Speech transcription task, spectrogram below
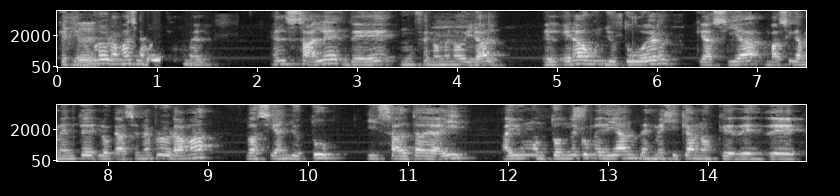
que tiene un programa que se llama Chumel él sale de un fenómeno viral. Él era un youtuber que hacía básicamente lo que hace en el programa, lo hacía en YouTube y salta de ahí. Hay un montón de comediantes mexicanos que desde,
